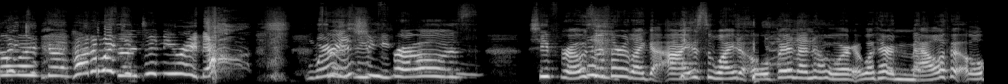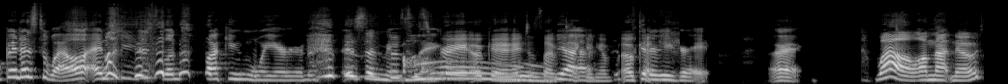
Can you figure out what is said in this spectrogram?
Oh my god. How do I continue right now? Where is she? froze. She froze with her like eyes wide open and her with her mouth open as well, and she just looks fucking weird. This It's is- amazing. This is great. Okay, I just I'm Yeah, checking. Of, It's okay. gonna be great. All right. Well, on that note,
